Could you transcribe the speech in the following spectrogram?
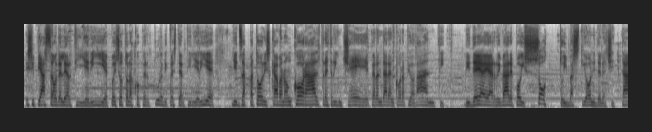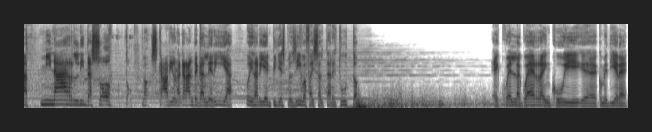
e si piazzano delle artiglierie, poi sotto la copertura di queste artiglierie gli zappatori scavano ancora altre trincee per andare ancora più avanti. L'idea è arrivare poi sotto i bastioni della città, minarli da sotto. No, scavi una grande galleria, poi la riempi di esplosivo, fai saltare tutto è quella guerra in cui, eh, come dire,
